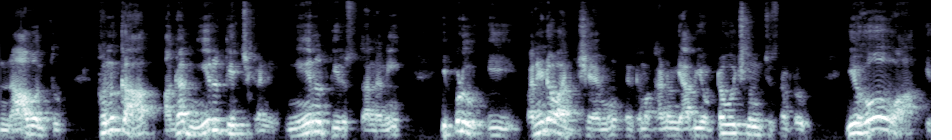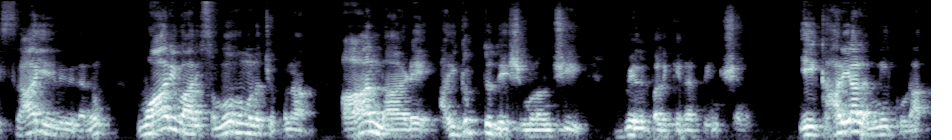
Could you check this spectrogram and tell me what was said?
నా వంతు. కనుక పగ మీరు తీర్చకండి నేను తీరుస్తానని. ఇప్పుడు ఈ పన్నెండవ అధ్యాయము నిర్గమకాండం యాభై ఒకటో వచ్చిన చూసినప్పుడు యహోవా ఇస్రాయేలీలను వారి వారి సమూహముల చొప్పున ఆనాడే ఐగుప్తు దేశములోంచి వెలుపలికి రప్పించను. ఈ కార్యాలన్నీ కూడా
